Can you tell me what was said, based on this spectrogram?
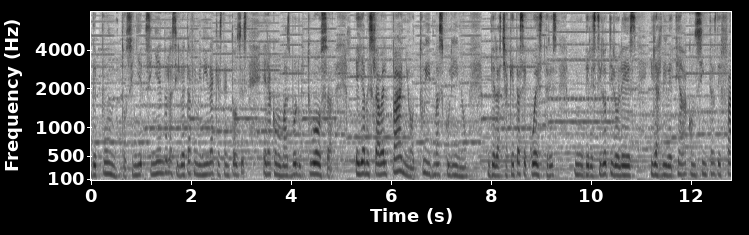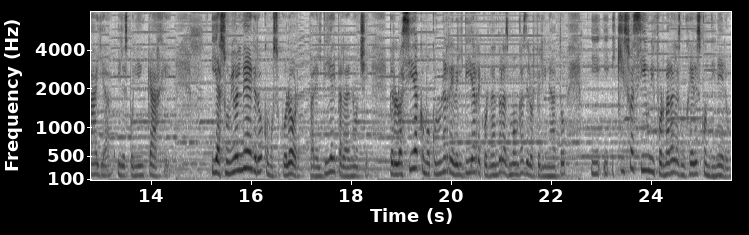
de punto, ciñendo la silueta femenina que hasta entonces era como más voluptuosa. Ella mezclaba el paño, tweed masculino, de las chaquetas ecuestres mm, del estilo tirolés y las ribeteaba con cintas de falla y les ponía encaje. Y asumió el negro como su color para el día y para la noche, pero lo hacía como con una rebeldía recordando a las monjas del orfelinato y, quiso así uniformar a las mujeres con dinero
